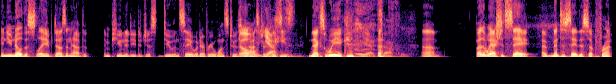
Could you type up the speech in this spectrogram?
And you know the slave doesn't have impunity to just do and say whatever he wants to his No, master. yeah, he's next week. yeah, exactly. Um, by the way, I should say I meant to say this up front.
